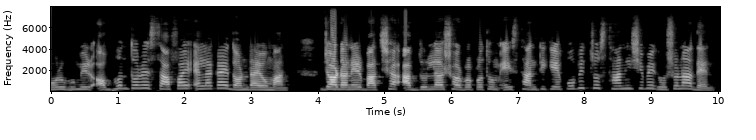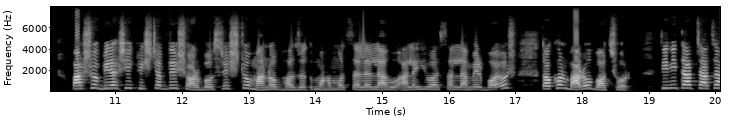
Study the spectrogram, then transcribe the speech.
মরুভূমির অভ্যন্তরে সাফাই এলাকায় দণ্ডায়মান। জর্ডানের বাদশাহ আবদুল্লাহ সর্বপ্রথম এই স্থানটিকে পবিত্র স্থান হিসেবে ঘোষণা দেন। পাঁচশো বিরাশি খ্রিস্টাব্দের সর্বশ্রেষ্ঠ মানব হজরত মোহাম্মদ সাল্লাহু আলহিউসাল্লামের বয়স তখন বারো বছর। তিনি তার চাচা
